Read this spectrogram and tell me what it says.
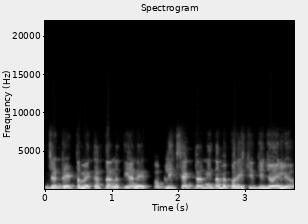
જનરેટ તમે કરતા નથી. અને પબ્લિક સેક્ટરની તમે પરિસ્થિતિ જોઈ લ્યો.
